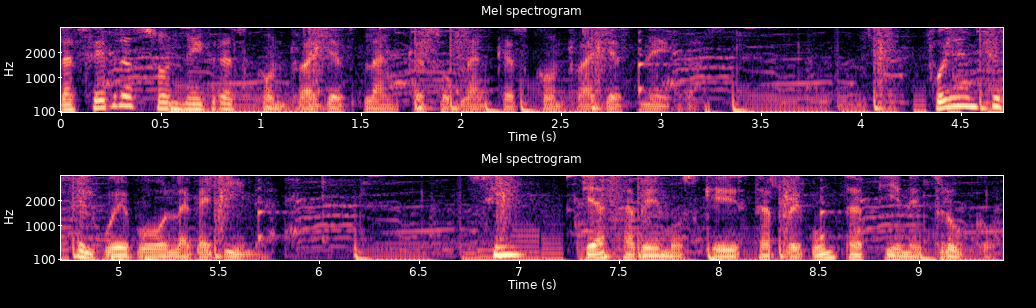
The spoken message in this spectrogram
Las cebras son negras con rayas blancas o blancas con rayas negras. ¿Fue antes el huevo o la gallina? Sí, ya sabemos que esta pregunta tiene truco.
